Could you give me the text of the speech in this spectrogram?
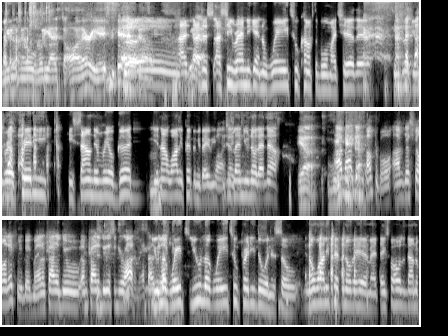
we don't know what he has to. Oh, there he is. Yeah. Uh, I, yeah. I, just I see Randy getting way too comfortable in my chair there. He's looking real pretty. He's sounding real good. You're mm-hmm. not Wally Pippin me, baby. Well, just letting you. you know that now. Yeah, we, I'm not getting comfortable. I'm just filling in for you, big man. I'm trying to do. I'm trying to do this in your honor, man. You look like way. Too, you look way too pretty doing this. So no Wally Pippin over here, man. Thanks for holding down the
